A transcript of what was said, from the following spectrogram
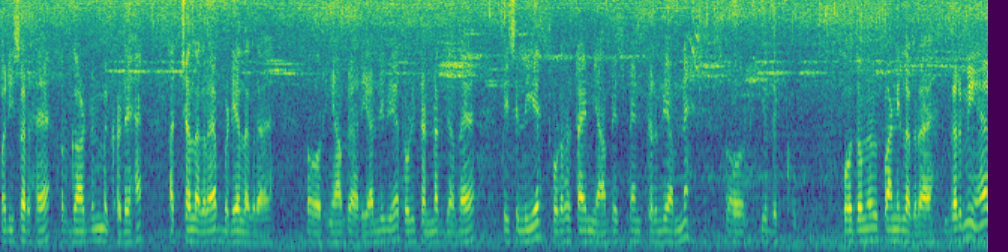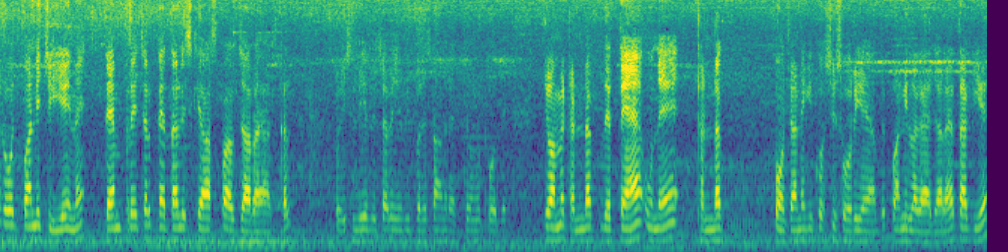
परिसर है और गार्डन में खड़े हैं। अच्छा लग रहा है, बढ़िया लग रहा है। और यहाँ पे हरियाली भी है, थोड़ी ठंडक ज़्यादा है, इसलिए थोड़ा सा टाइम यहाँ पे स्पेंड कर लिया हमने। और ये देखो, पौधों में भी पानी लग रहा है। गर्मी है, रोज़ पानी चाहिए इन्हें। टेम्परेचर 45 के आसपास जा रहा है आजकल। तो इसलिए बेचारे ये भी परेशान रहते होंगे पौधे। जो हमें ठंडक देते हैं, उन्हें ठंडक पहुँचाने की कोशिश हो रही है यहाँ पे, पानी लगाया जा रहा है ताकि ये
